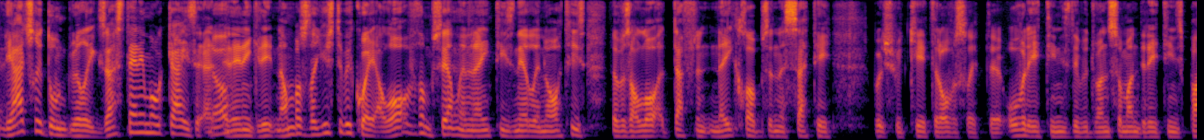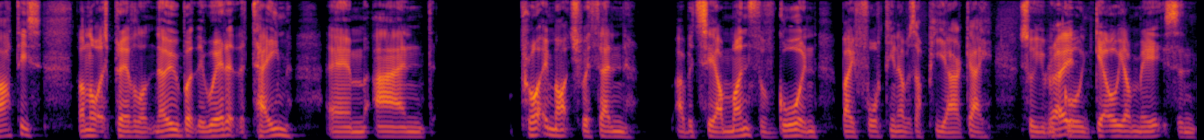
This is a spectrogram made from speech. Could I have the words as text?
they actually don't really exist anymore, guys, at, No. at any great numbers. There used to be quite a lot of them, certainly in the 90s and early noughties. There was a lot of different nightclubs in the city which would cater obviously to over 18s. They would run some under 18s parties. They're not as prevalent now, but they were at the time. Um, and pretty much within I would say a month of going by 14 I was a PR guy so you would Right. go and get all your mates and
